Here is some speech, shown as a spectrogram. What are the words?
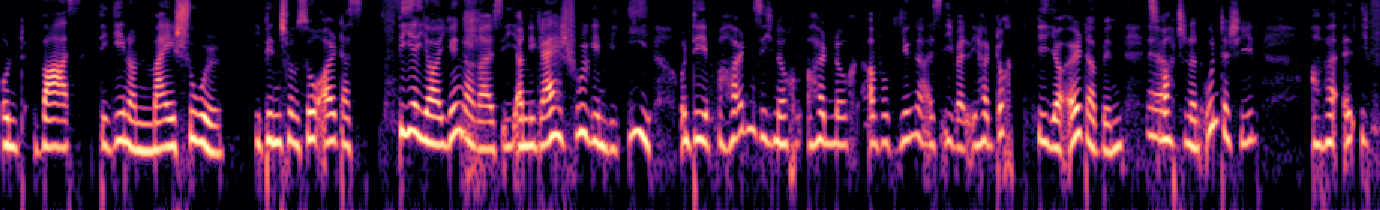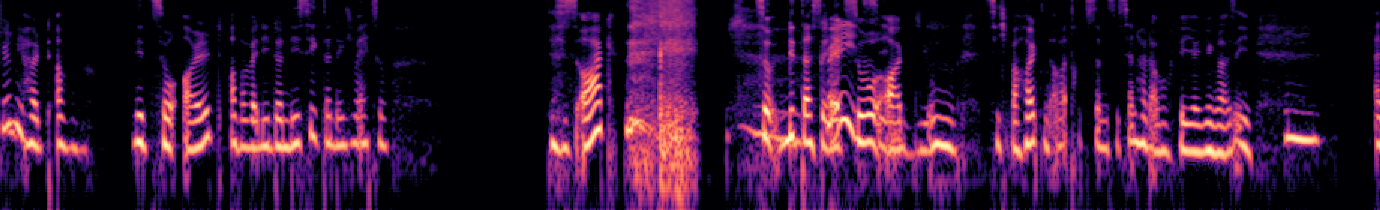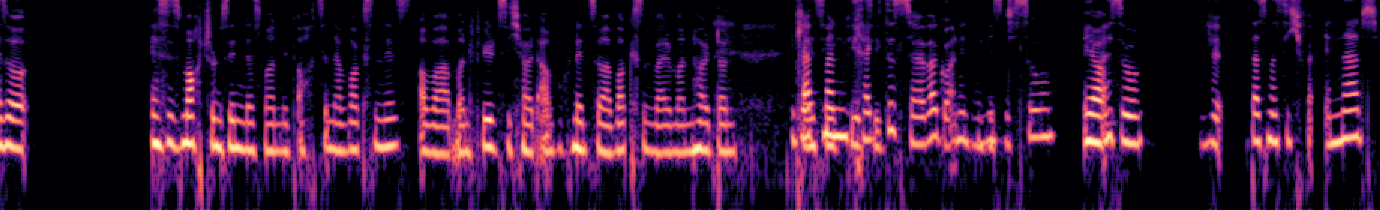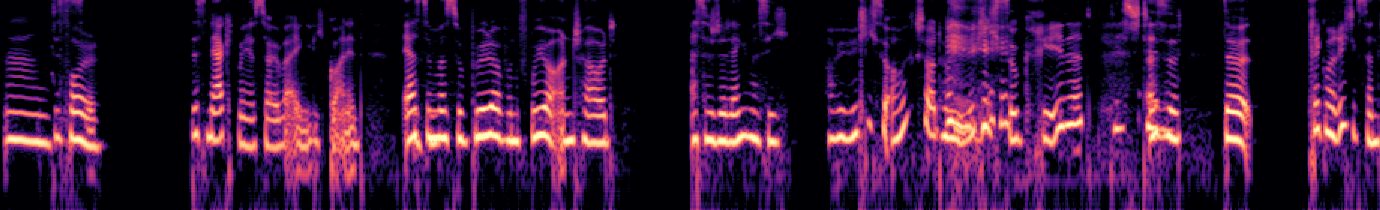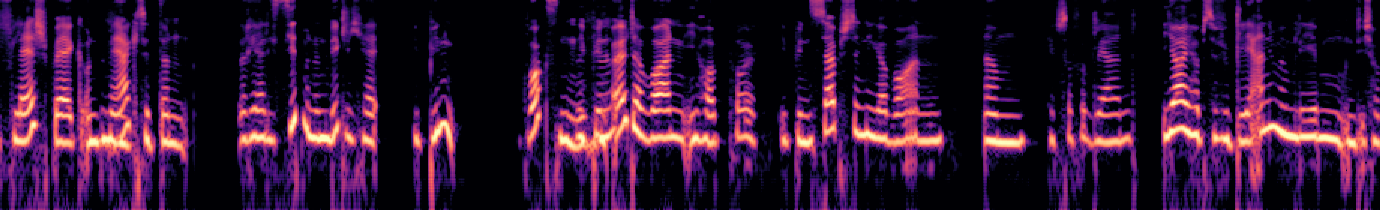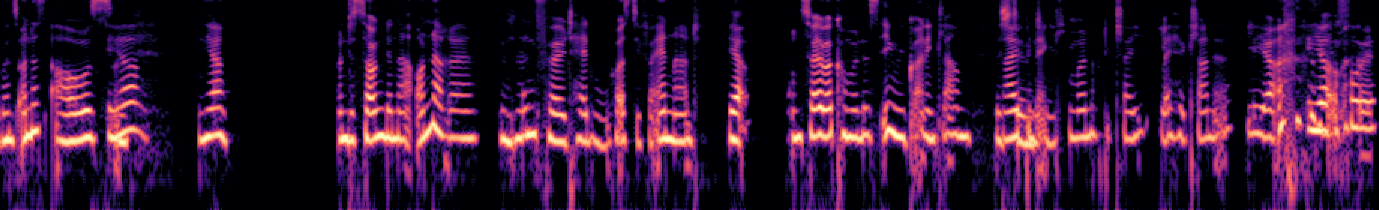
und was, die gehen an meine Schule. Ich bin schon so alt, dass vier Jahre jünger als ich an die gleiche Schule gehen wie ich und die verhalten sich noch halt noch einfach jünger als ich, weil ich halt doch vier Jahre älter bin. Das Ja. macht schon einen Unterschied. Aber äh, ich fühle mich halt einfach nicht so alt. Aber wenn ich dann die sehe, dann denke ich mir echt so, das ist arg. so, nicht, dass sie jetzt so arg jung sich verhalten, aber trotzdem, sie sind halt einfach vier Jahre jünger als ich. Mhm. Also es ist, macht schon Sinn, dass man mit 18 erwachsen ist, aber man fühlt sich halt einfach nicht so erwachsen, weil man halt dann, Ich glaube, 30, man 40 kriegt das selber gar nicht Jährige mit. sieht. So. ja, Also, dass man sich verändert, mm, das- voll. das merkt man ja selber eigentlich gar nicht. Erst Mhm. wenn man so Bilder von früher anschaut, also da denkt man sich, habe ich wirklich so ausgeschaut? Habe ich wirklich so geredet? Das Also da kriegt man richtig so ein Flashback und Mhm. merkt halt dann, realisiert man dann wirklich, hey, ich bin gewachsen, ich bin Mhm. älter geworden, ich, hab, Voll. ich bin selbstständiger geworden. Ähm, Ich habe so viel gelernt. ja, ich habe so viel gelernt in meinem Leben und ich schaue ganz anders aus. Ja. Und, ja. Und das sagen dann auch andere im Mhm. Umfeld, hey, du hast dich verändert. Ja. Und selber kann man das irgendwie gar nicht glauben. Das Nein, ich bin eigentlich immer noch die gleich, gleiche kleine Lea. Ja, voll.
